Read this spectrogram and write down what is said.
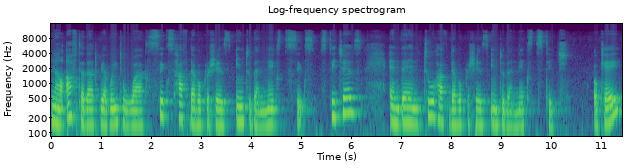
Now after that we are going to work six half double crochets into the next six stitches and then two half double crochets into the next stitch okay?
